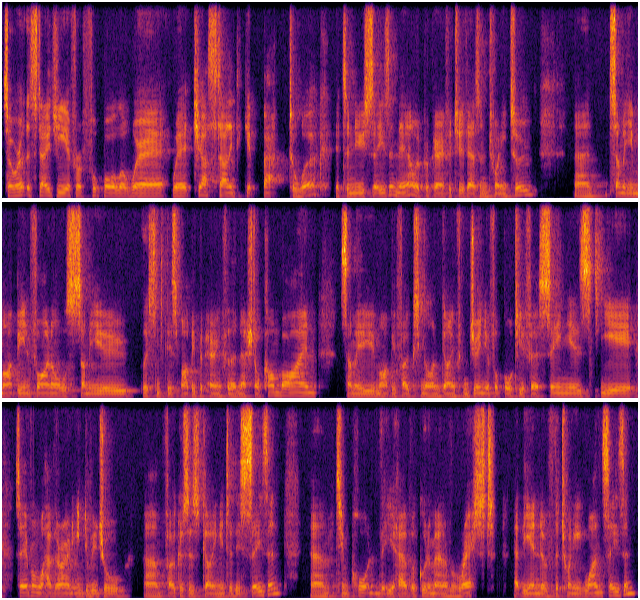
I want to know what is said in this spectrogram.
So we're at the stage year for a footballer where we're just starting to get back to work. It's a new season now. We're preparing for 2022. And some of you might be in finals. Some of you listen to this might be preparing for the national combine. Some of you might be focusing on going from junior football to your first seniors year. So everyone will have their own individual um, focuses going into this season. Um, it's important that you have a good amount of rest at the end of the 21 season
